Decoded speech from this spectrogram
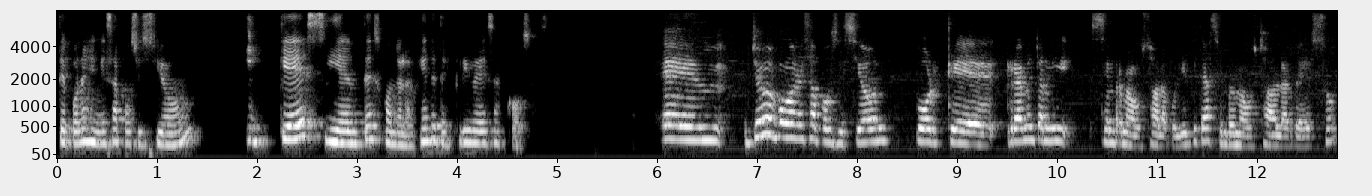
te pones en esa posición? ¿Y qué sientes cuando la gente te escribe esas cosas? Eh, yo me pongo en esa posición porque realmente a mí siempre me ha gustado la política, siempre me ha gustado hablar de eso.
